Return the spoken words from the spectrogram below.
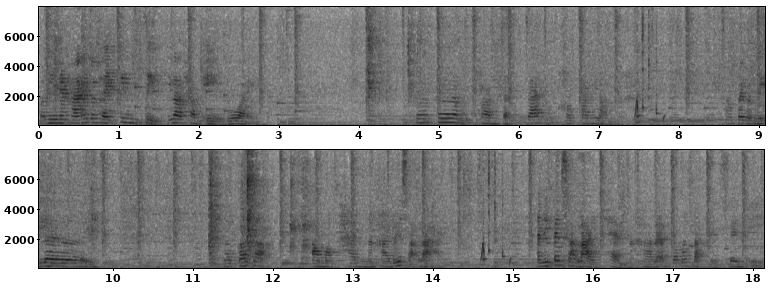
วันนี้นะคะแอมจะใช้กิมจิที่เราทำเองด้วย พื่อเพิ่มความจัดจ้านของข้าวปั้นเราทำไปแบบนี้เลย แล้วก็จะเอามาพันนะคะด้วยสาหร่าย อันนี้เป็นสาหร่ายแข็งนะคะ และแอมก็มาตัดเป็นเส้นเอง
